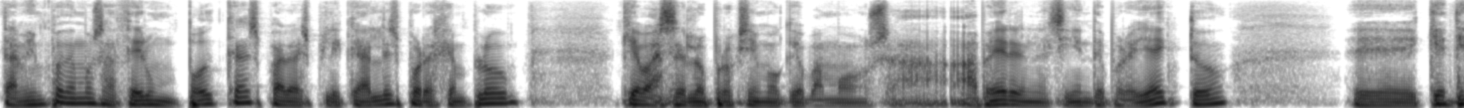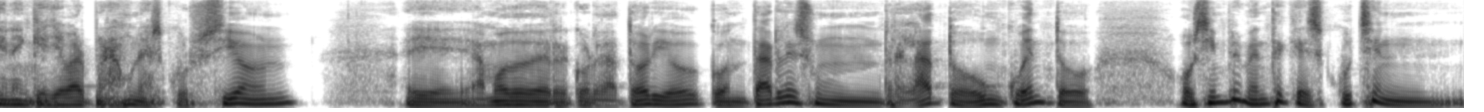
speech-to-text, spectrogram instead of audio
También podemos hacer un podcast para explicarles, por ejemplo, qué va a ser lo próximo que vamos a, ver en el siguiente proyecto, eh, qué tienen que llevar para una excursión, eh, a modo de recordatorio, contarles un relato, un cuento, o simplemente que escuchen,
